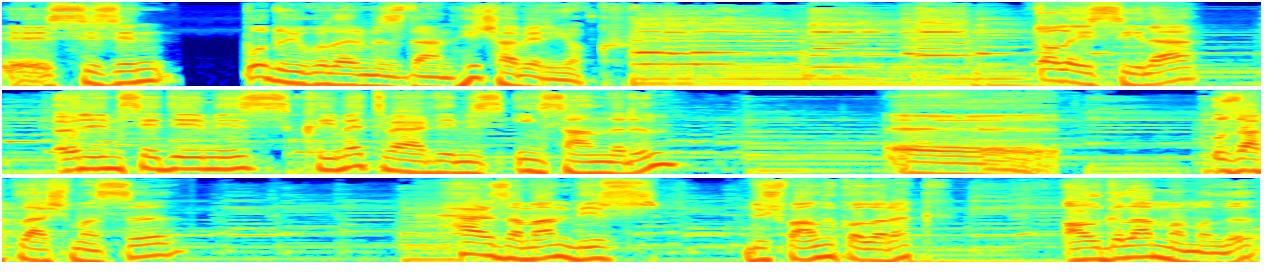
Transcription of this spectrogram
e, sizin bu duygularınızdan hiç haberi yok. Dolayısıyla önemsediğimiz, kıymet verdiğimiz insanların e, uzaklaşması her zaman bir düşmanlık olarak algılanmamalı.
